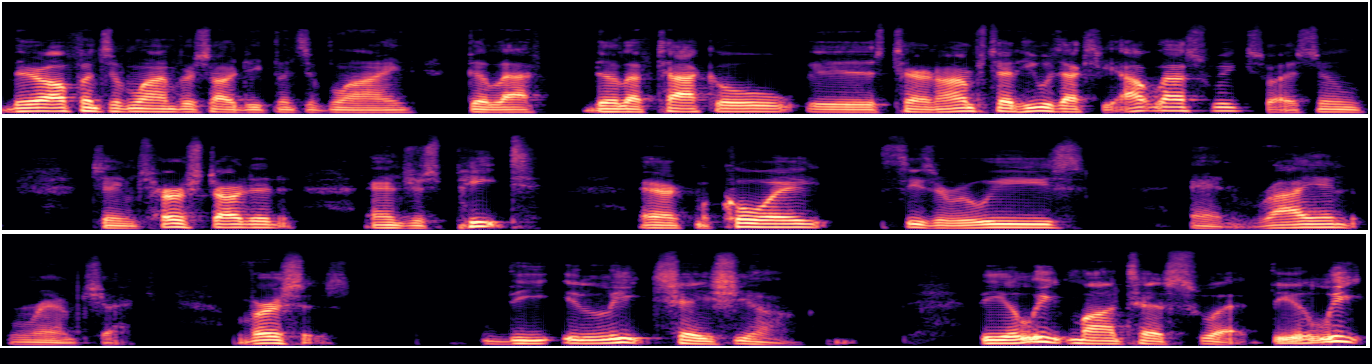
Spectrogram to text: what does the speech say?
Their offensive line versus our defensive line. The left their left tackle is Terron Armstead. He was actually out last week, so I assume James Hurst started. Andrus Peat, Erik McCoy, Cesar Ruiz, and Ryan Ramczyk versus the elite Chase Young, the elite Montez Sweat, the elite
